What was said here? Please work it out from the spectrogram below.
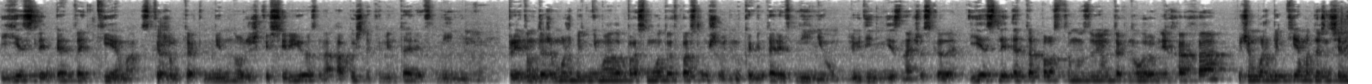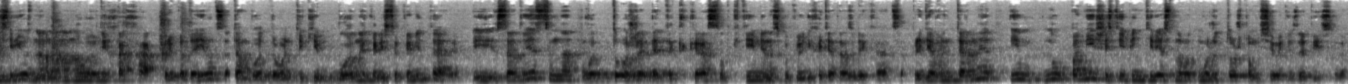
если эта тема, скажем так, немножечко серьезна, обычно комментариев минимум. При этом даже может быть немало просмотров, прослушиваний, но комментариев минимум. Люди не знают, что сказать. Если это просто назовем так на уровне ха-ха, причем может быть тема даже вначале серьезная, но она на уровне ха-ха преподается, там будет довольно-таки бурное количество комментариев. И, соответственно, вот тоже это как раз вот к теме, насколько люди хотят развлекаться. Придя в интернет, им, ну, по меньшей степени интересно вот может то, что мы сегодня записываем.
